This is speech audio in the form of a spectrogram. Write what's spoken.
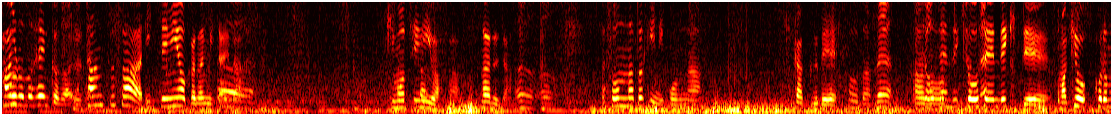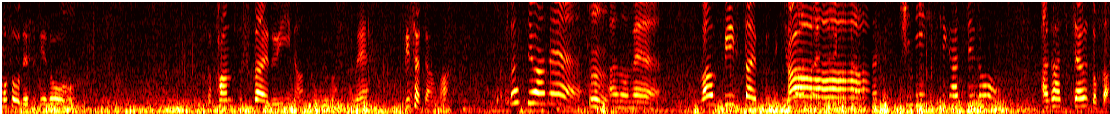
パン心の変化があるね。パンツさ行ってみようかなみたいな気持ちにはさなるじゃん。うんうん。そんな時にこんな企画でそうだね。挑戦できた、ね、挑戦できて、まあ、今日これもそうですけど、パンツスタイルいいなと思いましたね。りさちゃんは？私はね、うん。あのねワンピースタイプ一番あ最初に来た。気にしがちの上がっちゃうとか。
